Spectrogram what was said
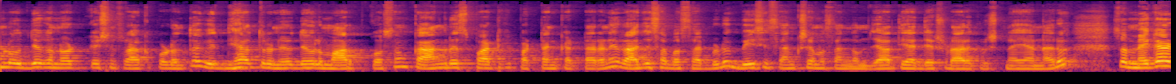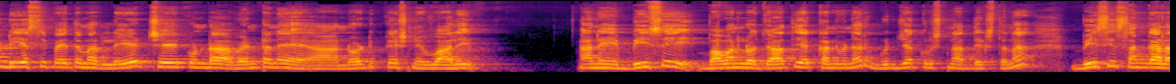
హయాంలో ఉద్యోగ నోటిఫికేషన్ రాకపోవడంతో విద్యార్థులు నిరుద్యోగుల మార్పు కోసం కాంగ్రెస్ పార్టీకి పట్టం కట్టారని రాజ్యసభ సభ్యుడు బీసీ సంక్షేమ సంఘం జాతీయ అధ్యక్షుడు ఆర్ కృష్ణయ్య అన్నారు. సో మెగా డిఎస్సిపై అయితే మరి లేట్ చేయకుండా వెంటనే నోటిఫికేషన్ ఇవ్వాలి. అని బీసీ భవన్లో జాతీయ కన్వీనర్ గుజ్జకృష్ణ అధ్యక్షతన బీసీ సంఘాల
